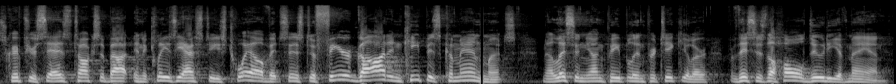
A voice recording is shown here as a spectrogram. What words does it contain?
Scripture says, talks about in Ecclesiastes 12, it says to fear God and keep his commandments. Now, listen, young people in particular, for this is the whole duty of man.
